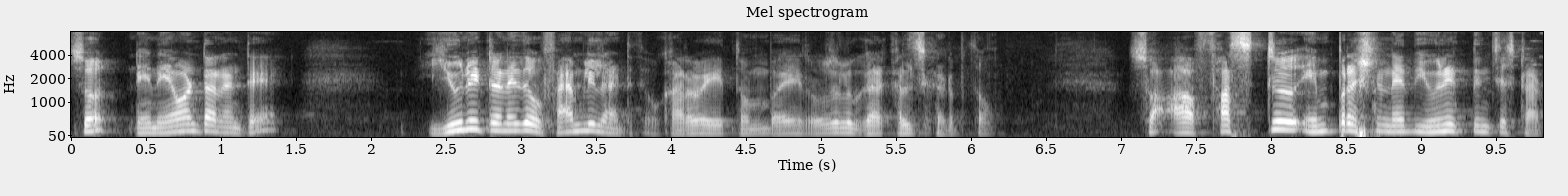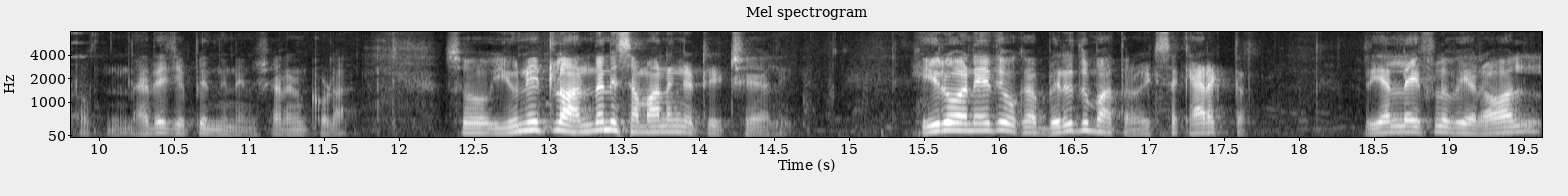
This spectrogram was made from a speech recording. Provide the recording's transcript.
సో నేనేమంటానంటే యూనిట్ అనేది ఒక ఫ్యామిలీ లాంటిది. ఒక అరవై తొంభై రోజులు కలిసి గడుపుతాం. సో ఆ ఫస్ట్ ఇంప్రెషన్ అనేది యూనిట్ నుంచే స్టార్ట్ అవుతుంది. అదే చెప్పింది నేను శరణ్ కూడా. సో యూనిట్లో అందరినీ సమానంగా ట్రీట్ చేయాలి. హీరో అనేది ఒక బిరుదు మాత్రం. It's a character. రియల్ లైఫ్లో we're all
